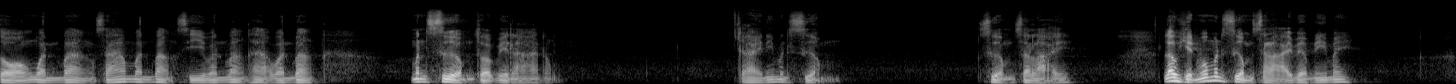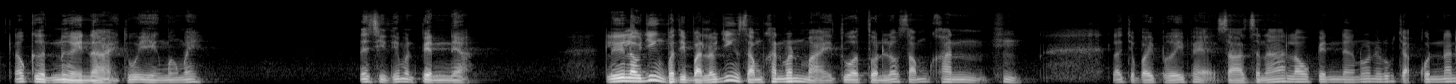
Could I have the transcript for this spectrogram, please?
สองวันบ้างสามวันบ้างสี่วันบ้างห้าวันบ้าง มันเสื่อมตัวเวลาตรงกายนี้มันเสื่อม เสื่อมสลาย เราเห็นว่ามันเสื่อมสลายแบบนี้ไหมเราเกิดเหนื่อยหน่ายตัวเองบ้างไหมในสิ่งที่มันเป็นเนี่ย หรือเรายิ่งปฏิบัติ เรายิ่งสำคัญมันหมายตัวตนแล้วสำคัญเราจะไปเผยแผ่ศาสนา เราเป็นอย่างโน้นรู้จักคนนั้น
